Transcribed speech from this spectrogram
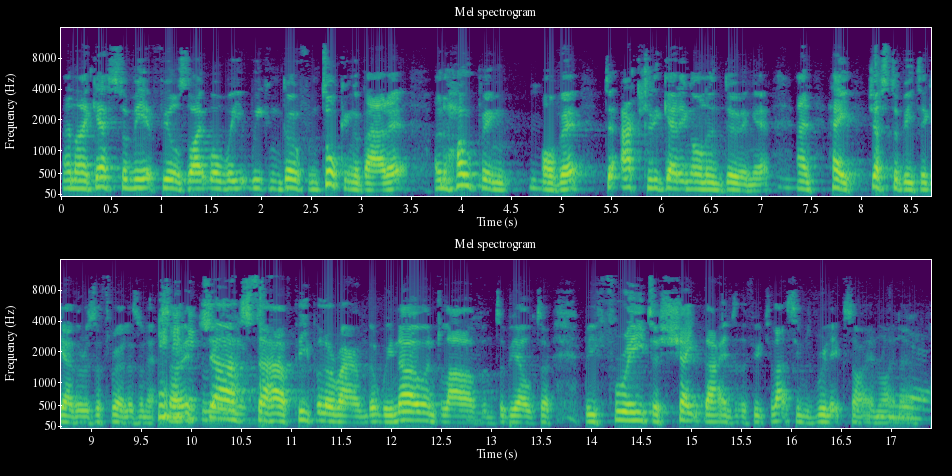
And I guess for me, it feels like, well, we, we can go from talking about it and hoping. Of it to actually getting on and doing it. Mm. And hey, just to be together is a thrill, isn't it? So it's just to have people around that we know and love and to be able to be free to shape that into the future. That seems really exciting right now. Yeah.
